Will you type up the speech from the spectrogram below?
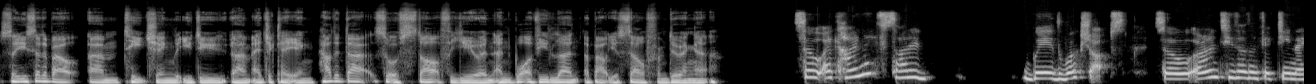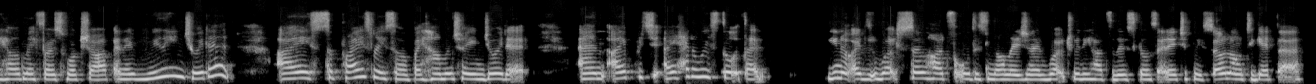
So you said about um, teaching that you do um, educating. How did that sort of start for you, and and what have you learned about yourself from doing it? So I kind of started with workshops. So around 2015, I held my first workshop, and I really enjoyed it. I surprised myself by how much I enjoyed it, and I I had always thought that you know, I'd worked so hard for all this knowledge and I'd worked really hard for this skill set and it took me so long to get there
